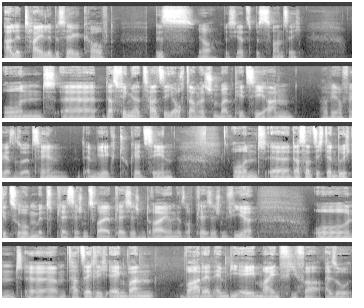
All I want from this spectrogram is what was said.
alle Teile bisher gekauft. Bis, ja, bis jetzt, bis 20. Und äh, das fing ja tatsächlich auch damals schon beim PC an. Habe ich noch vergessen zu erzählen. Mit NBA 2K10. Und äh, das hat sich dann durchgezogen mit PlayStation 2, PlayStation 3 und jetzt auch PlayStation 4. Und ähm, tatsächlich irgendwann war dann NBA mein FIFA. Also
